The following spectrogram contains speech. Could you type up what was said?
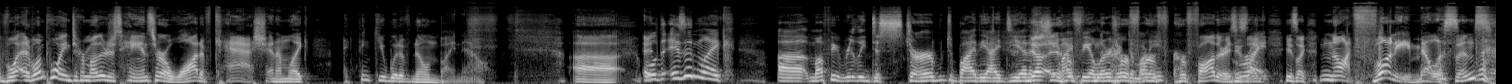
at one point, her mother just hands her a wad of cash, and I'm like, I think you would have known by now. Uh, Well, isn't like uh, Muffy really disturbed by the idea that she her- might be allergic her, to money? Her, her father is. He's Right. like, he's like, not funny, Millicent.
